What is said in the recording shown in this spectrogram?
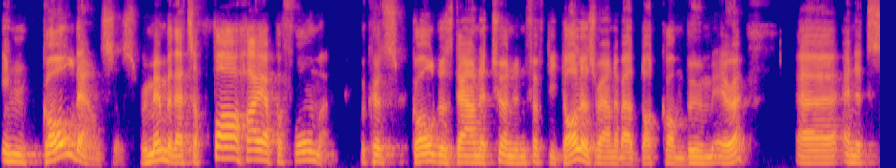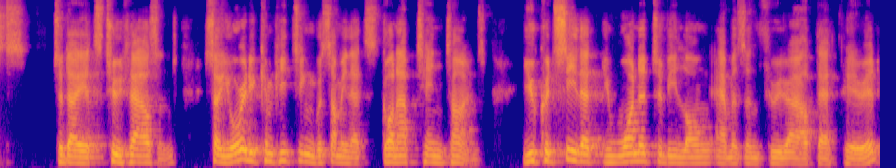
in gold ounces, remember that's a far higher performer because gold was down at $250 around about dot-com boom era. Uh, and it's today it's 2000. So you're already competing with something that's gone up 10 times. You could see that you wanted to be long Amazon throughout that period.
